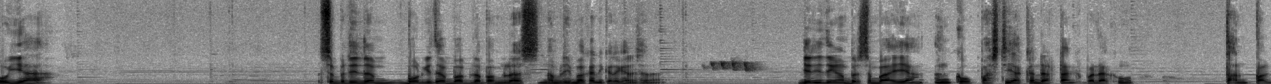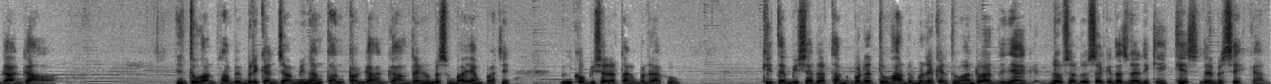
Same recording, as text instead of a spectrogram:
Oh iya, seperti dalam board kita bab 1865 kan dikatakan di sana. Jadi dengan bersembahyang engkau pasti akan datang kepadaku tanpa gagal. Jadi Tuhan sampai berikan jaminan tanpa gagal dengan bersembahyang pasti engkau bisa datang kepadaku. Kita bisa datang kepada Tuhan dan mendekati Tuhan itu artinya dosa-dosa kita sudah dikikis, sudah dibersihkan.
